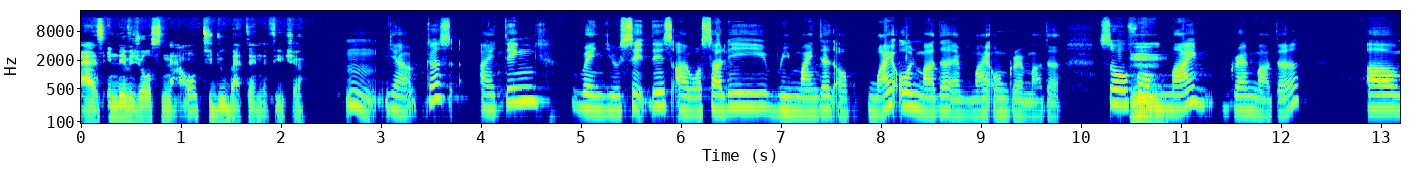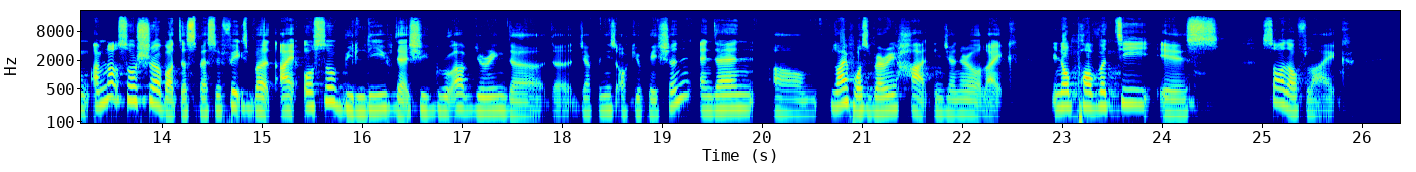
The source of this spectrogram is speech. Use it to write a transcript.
as individuals now to do better in the future. Mm, yeah, because I think when you said this, I was suddenly reminded of my own mother and my own grandmother. So for Mm. my grandmother, um, I'm not so sure about the specifics, but I also believe that she grew up during the, the Japanese occupation, and then um, life was very hard in general. Like you know, poverty is sort of like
